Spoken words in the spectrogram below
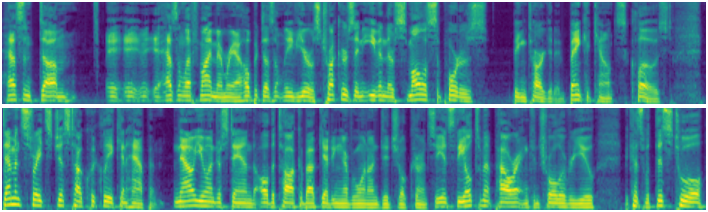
hasn't um, it, it, it hasn't left my memory. I hope it doesn't leave yours. Truckers and even their smallest supporters being targeted, bank accounts closed, demonstrates just how quickly it can happen. Now you understand all the talk about getting everyone on digital currency. It's the ultimate power and control over you because with this tool,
